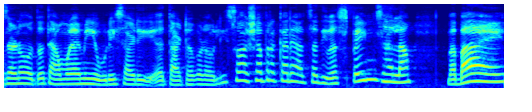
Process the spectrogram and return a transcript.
जणं होतो त्यामुळे आम्ही एवढी साडी ताटं बनवली. सो अशा प्रकारे आजचा दिवस स्पेंड झाला. बाय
